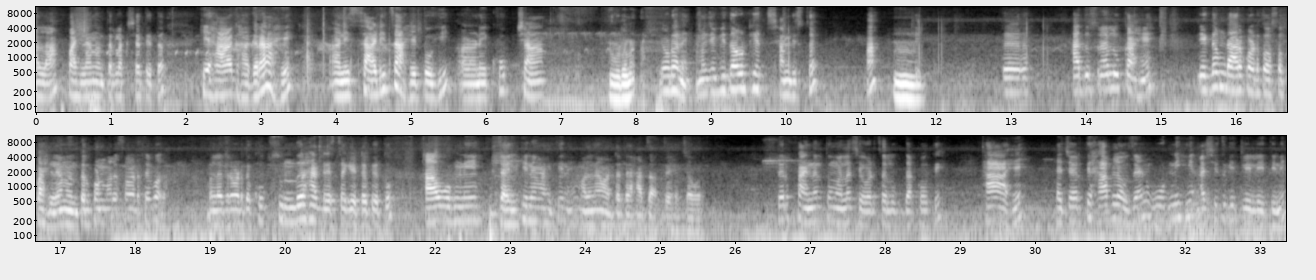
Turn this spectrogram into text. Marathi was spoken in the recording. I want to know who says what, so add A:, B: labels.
A: मला पाहिल्यानंतर लक्षात येतं की हा घागरा आहे आणि साडीचा आहे तोही आणि खूप छान.
B: एवढं नाही.
A: एवढं नाही. म्हणजे विदाऊट हेच छान दिसतोय. हां. तर हा दुसरा लुक आहे. एकदम डार्क वाटतो असं पाहिल्यानंतर पण मला असं वाटतंय बघा मला तर वाटतं खूप सुंदर हा ड्रेसचा गेटअप येतो. हा ओढणे जाईल की नाही माहिती नाही मला नाही वाटत आहे हा जातोय ह्याच्यावर. तर फायनल तुम्हाला शेवटचा लुक दाखवते. हा आहे. त्याच्यावरती हा ब्लाऊज आहे आणि ओढणी ही अशीच घेतलेली आहे तिने.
